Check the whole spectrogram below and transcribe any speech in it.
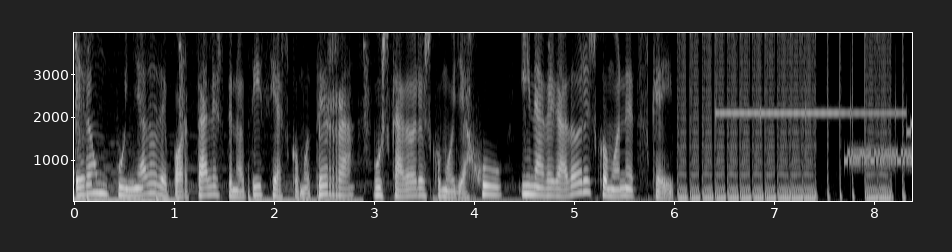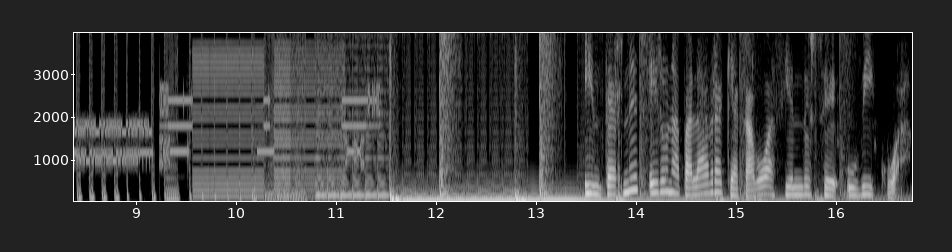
era un puñado de portales de noticias como Terra, buscadores como Yahoo y navegadores como Netscape. Internet era una palabra que acabó haciéndose ubicua,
